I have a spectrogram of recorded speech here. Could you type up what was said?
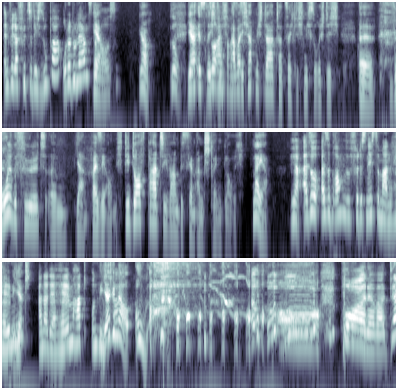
entweder fühlst du dich super oder du lernst daraus. Ja. ja. So, ja, ne? ist richtig. So aber ich habe mich da tatsächlich nicht so richtig äh, wohlgefühlt. Ähm, ja, weiß ich auch nicht. Die Dorfparty war ein bisschen anstrengend, glaube ich. Naja. Ja, also, also brauchen wir für das nächste Mal einen Helmut, ja. einer, der Helm hat und einen Ja, genau. Oh. oh. Boah, der war, der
